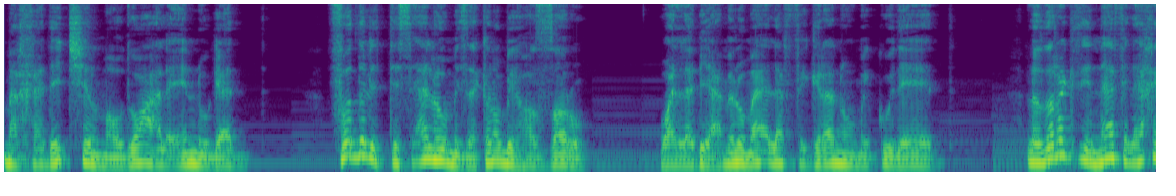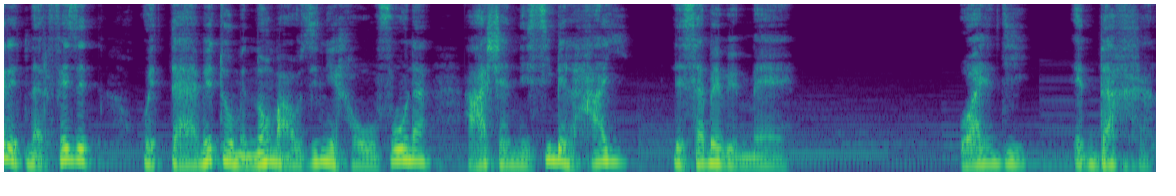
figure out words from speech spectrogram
ما خدتش الموضوع على إنه جد. فضلت تسألهم إذا كانوا بيهزروا ولا بيعملوا مقلب في جيرانهم الجداد لدرجة إنها في الآخر اتنرفزت واتهمتهم إنهم عاوزين يخوفونا عشان نسيب الحي لسبب ما. والدي اتدخل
